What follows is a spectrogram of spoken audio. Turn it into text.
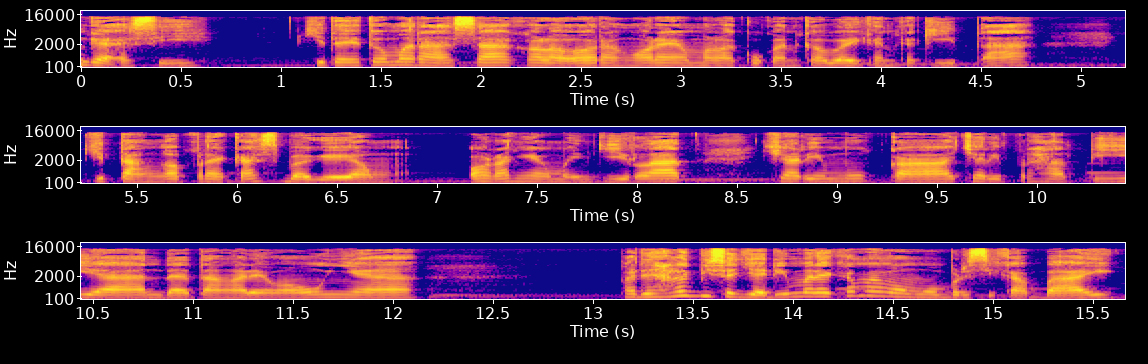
nggak sih kita itu merasa kalau orang-orang yang melakukan kebaikan ke kita, kita anggap mereka sebagai yang orang yang menjilat, cari muka, cari perhatian, datang ada maunya. Padahal bisa jadi mereka memang mau bersikap baik.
